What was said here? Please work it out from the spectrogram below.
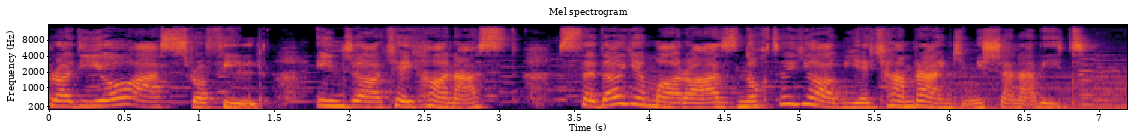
رادیو استروفیل اینجا کیهان است. صدای ما را از نقطه یابی کمرنگ میشنوید.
